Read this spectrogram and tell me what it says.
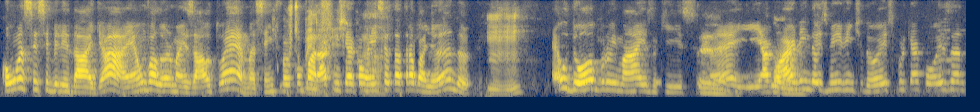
com acessibilidade. Ah, é um valor mais alto, é, mas se a gente for comparar com o que a concorrência está trabalhando, uhum. é o dobro e mais do que isso, é. né? E aguardem é. 2022 porque a coisa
